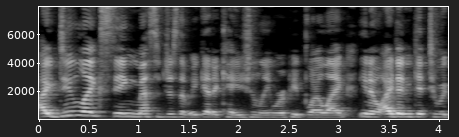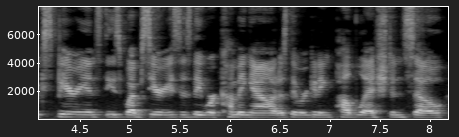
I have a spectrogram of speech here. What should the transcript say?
I do like seeing messages that we get occasionally where people are like, you know, I didn't get to experience these web series as they were coming out, as they were getting published, and so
